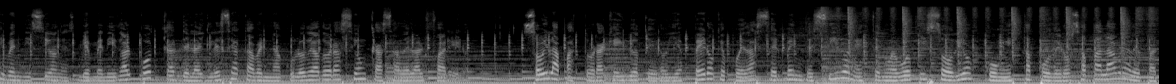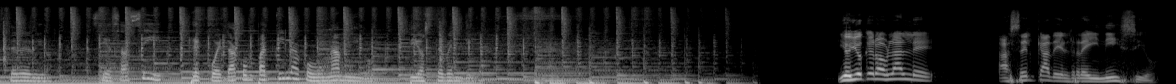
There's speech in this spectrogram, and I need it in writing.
y bendiciones. Bienvenido al podcast de la Iglesia Tabernáculo de Adoración Casa del Alfarero. Soy la pastora Keili Otero y espero que puedas ser bendecido en este nuevo episodio con esta poderosa palabra de parte de Dios. Si es así, recuerda compartirla con un amigo. Dios te bendiga. Y hoy yo quiero hablarle acerca del reinicio.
